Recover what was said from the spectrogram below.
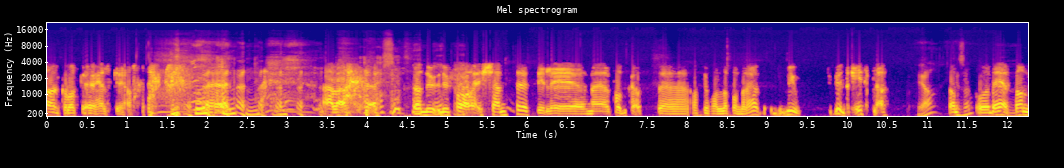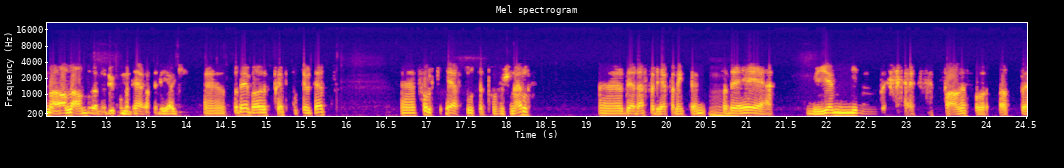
Han Koloska er helt genial. Eller Men du, du får kjempestilig med podkast eh, at du holder på med det. Du blir jo dritglad. Ja, og det er sånn med alle andre når du kommenterer til de òg. Eh, så det er bare spredt aktivitet. Eh, folk er stort sett profesjonelle. Det er derfor de er på LinkedIn. Mm. Så det er mye mindre fare for at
